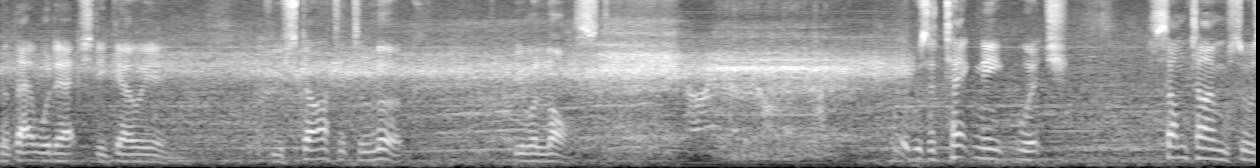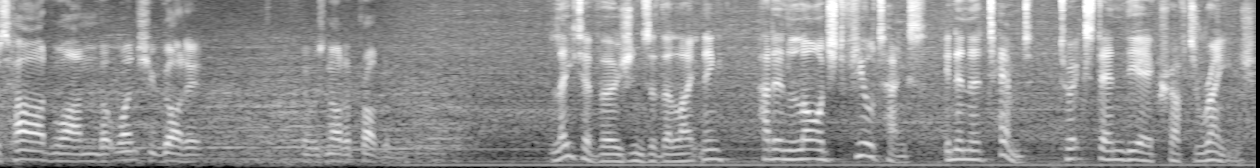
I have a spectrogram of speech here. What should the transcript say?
that that would actually go in. If you started to look, you were lost. It was a technique which sometimes was hard won, but once you got it, it was not a problem. Later versions of the Lightning had enlarged fuel tanks in an attempt to extend the aircraft's range.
